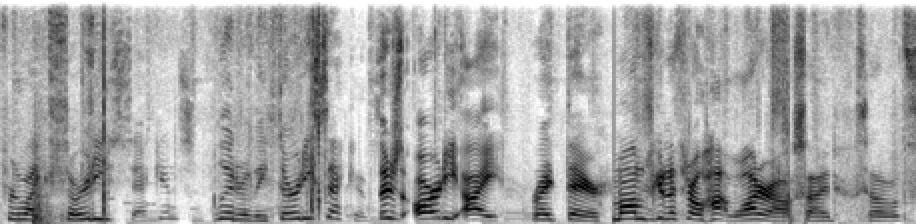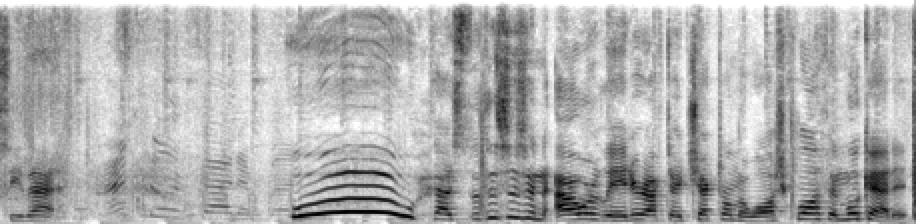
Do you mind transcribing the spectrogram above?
for like 30 seconds. Literally 30 seconds. There's already ice right there. Mom's gonna throw hot water outside, so let's see that. Woo! Guys, so this is an hour later after I checked on the washcloth and look at it.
